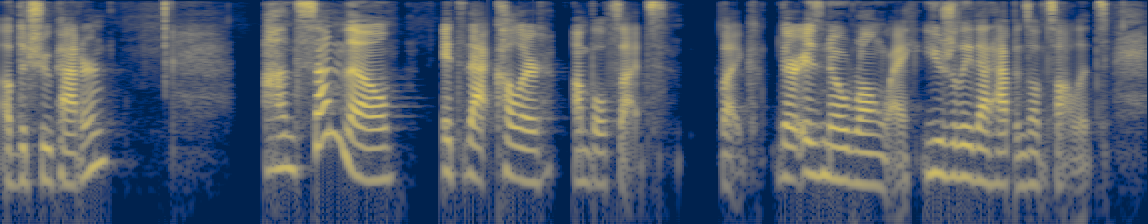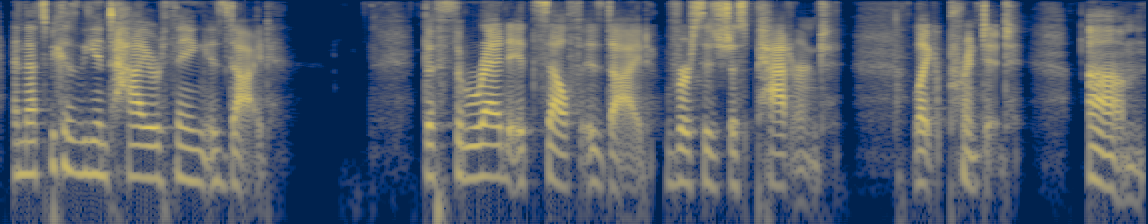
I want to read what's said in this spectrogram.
of the true pattern. On some, though, it's that color on both sides. Like there is no wrong way. Usually that happens on solids. And that's because the entire thing is dyed the thread itself is dyed versus just patterned, like printed. Um,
